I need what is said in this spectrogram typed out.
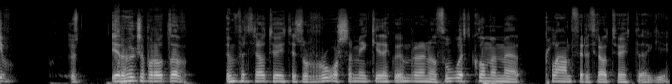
ég, ég er að hugsa bara út af umferð 31 er svo rosa mikið eitthvað umræðinu og þú ert komið með plan fyrir 31 eða ekki?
